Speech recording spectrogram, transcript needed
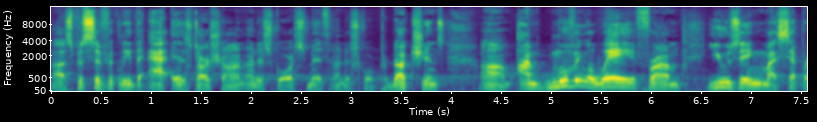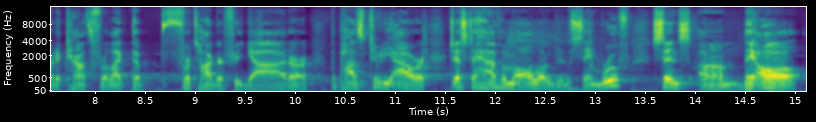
Uh, specifically, the at is Darshaun underscore Smith underscore Productions. Um, I'm moving away from using my separate accounts for like the Photography God or the Positivity Hour, just to have them all under the same roof, since um, they all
